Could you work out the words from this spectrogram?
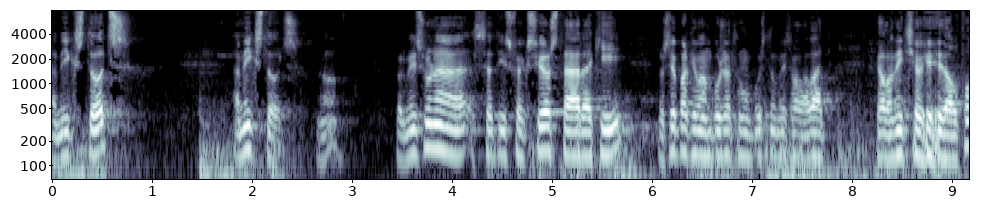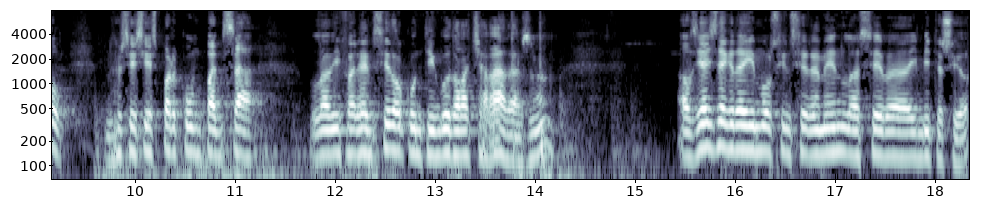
amics tots, amics tots, no? Per mi és una satisfacció estar aquí, no sé per què m'han posat en un lloc més elevat que l'amic Xavier Vidal-Folk, no sé si és per compensar la diferència del contingut de les xerrades. No? Els haig d'agrair molt sincerament la seva invitació,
